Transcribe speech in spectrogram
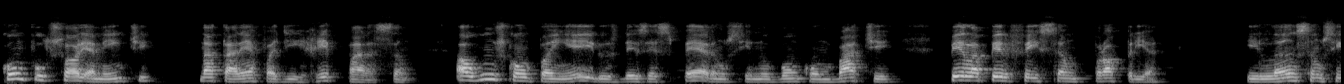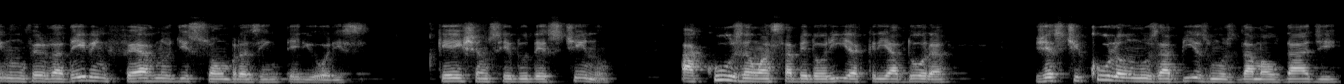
compulsoriamente na tarefa de reparação. Alguns companheiros desesperam-se no bom combate pela perfeição própria e lançam-se num verdadeiro inferno de sombras interiores. Queixam-se do destino, acusam a sabedoria criadora, gesticulam nos abismos da maldade,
